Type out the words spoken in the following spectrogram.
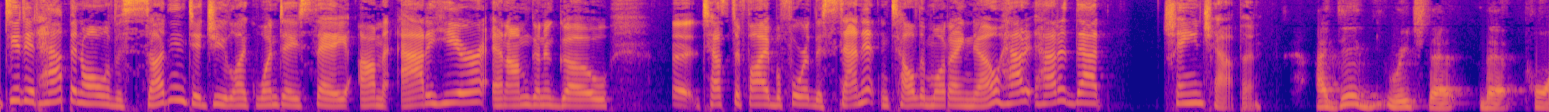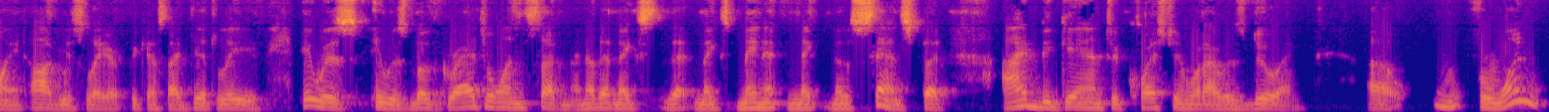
did it happen all of a sudden? Did you like one day say, I'm out of here and I'm going to go uh, testify before the Senate and tell them what I know? How, how did that change happen? I did reach that that point, obviously, because I did leave. It was it was both gradual and sudden. I know that makes that makes may not make no sense, but I began to question what I was doing. Uh, for one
